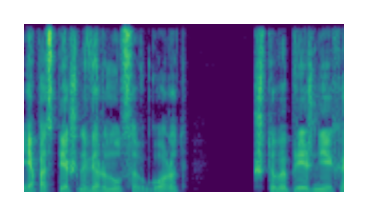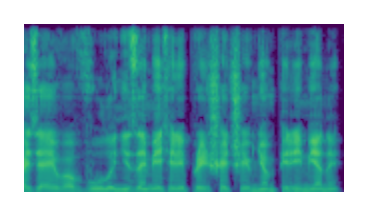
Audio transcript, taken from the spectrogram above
Я поспешно вернулся в город, чтобы прежние хозяева Вулы не заметили происшедшей в нем перемены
